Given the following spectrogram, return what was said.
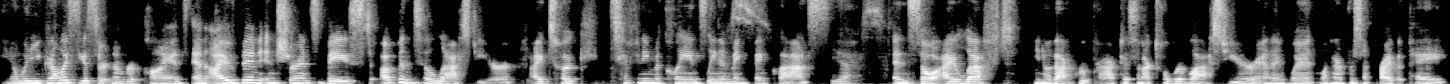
you know, when you can only see a certain number of clients, and I've been insurance based up until last year. I took Tiffany McLean's Lean yes. and Make Bank class. Yes. And so I left, you know, that group practice in October of last year, and I went 100% private pay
